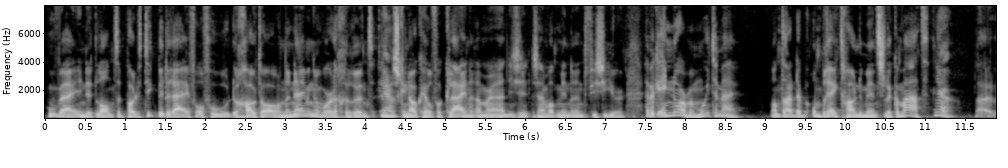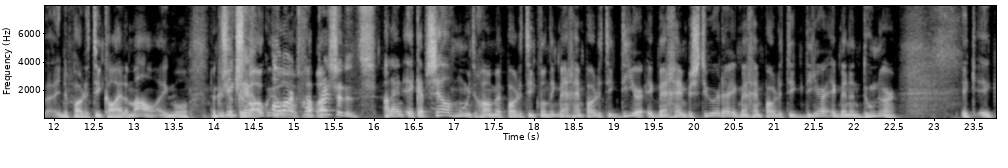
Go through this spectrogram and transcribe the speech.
hoe wij in dit land de politiek bedrijven. Of hoe de grote ondernemingen worden gerund. En Ja. misschien ook heel veel kleinere, maar hè, die zi- zijn wat minder in het vizier. Heb ik enorme moeite mee. Want daar ontbreekt gewoon de menselijke maat. Ja. Nou, In de politiek al helemaal. Ik daar- Dus ik zeg ook Allard voor president. Alleen ik heb zelf moeite gewoon met politiek, want ik ben geen politiek dier. Ik ben geen bestuurder, ik ben geen politiek dier, ik ben een doener. Ik, ik,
